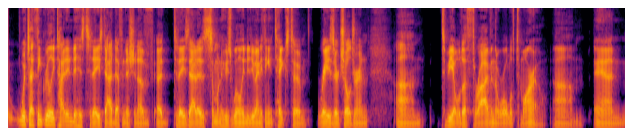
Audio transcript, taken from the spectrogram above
which I think really tied into his today's dad definition of uh, today's dad is someone who's willing to do anything it takes to raise their children um, to be able to thrive in the world of tomorrow. Um, and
